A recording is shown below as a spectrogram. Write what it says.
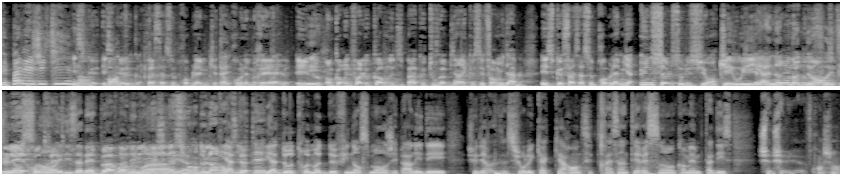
c'est pas légitime. Est-ce que, face à ce problème qui est un problème réel, et, encore une fois, le corps ne dit pas que tout va bien et que c'est formidable. Est-ce que face à ce problème, il y a une seule solution qui est oui, il y a un autre mode de financement, Elisabeth. On peut avoir de l'imagination, de l'inventivité. Il y a d'autres modes de financement. J'ai parlé des, je veux dire, sur le CAC 40, c'est très intéressant quand même. T'as des je, franchement,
